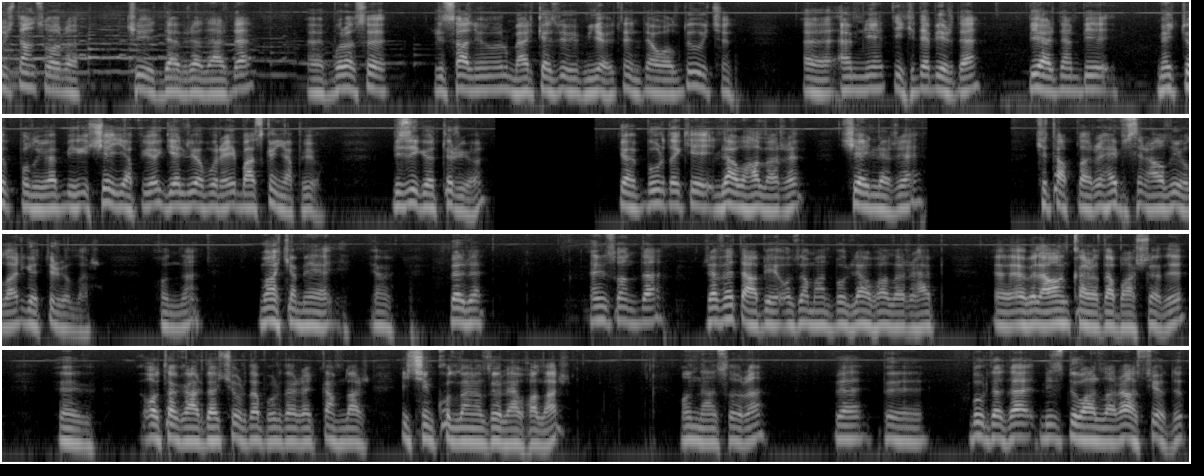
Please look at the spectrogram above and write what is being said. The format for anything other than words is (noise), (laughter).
60'tan sonraki devrelerde e, burası Risale-i Nur merkezi hükümiyetinde olduğu için e, emniyet ikide birde bir yerden bir mektup buluyor, bir şey yapıyor, geliyor burayı baskın yapıyor. Bizi götürüyor. Ya buradaki levhaları, şeyleri, kitapları hepsini alıyorlar, götürüyorlar. Ondan mahkemeye ya böyle en sonunda Refet abi o zaman bu levhaları hep e, evvel Ankara'da başladı. E, otogarda şurada burada reklamlar için kullanıldığı levhalar. Ondan sonra ve e, burada da biz duvarlara asıyorduk.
